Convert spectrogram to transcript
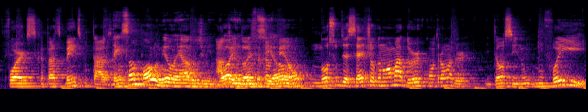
fortes, campeonatos bem disputados. Tem São Paulo mesmo, né? Água de Lindóia, Água de Lindóia foi campeão no Sub-17 jogando um amador contra o um amador. Então, assim, não, não foi...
